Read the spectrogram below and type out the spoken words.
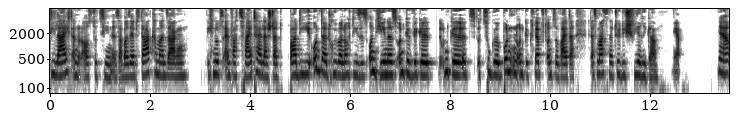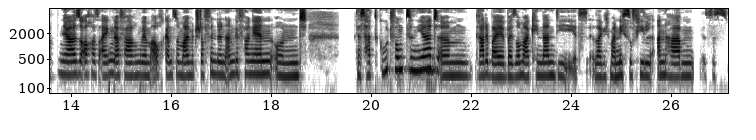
die leicht an und auszuziehen ist. Aber selbst da kann man sagen, ich nutze einfach Zweiteiler statt Body und darüber noch dieses und jenes und gewickelt und ge zugebunden und geknöpft und so weiter. Das macht es natürlich schwieriger. Ja. Ja, ja, also auch aus eigener Erfahrung. Wir haben auch ganz normal mit Stoffwindeln angefangen und das hat gut funktioniert. Mhm. Ähm, Gerade bei, bei Sommerkindern, die jetzt, sage ich mal, nicht so viel anhaben, ist es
